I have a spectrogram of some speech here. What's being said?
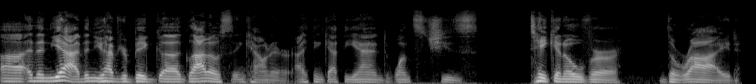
uh and then yeah then you have your big uh glados encounter i think at the end once she's taken over the ride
